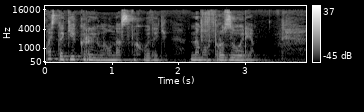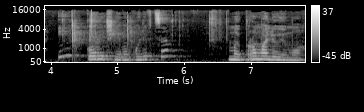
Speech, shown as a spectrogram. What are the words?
Ось такі крила у нас виходять, немов прозорі. І коричневим олівцем ми промалюємо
